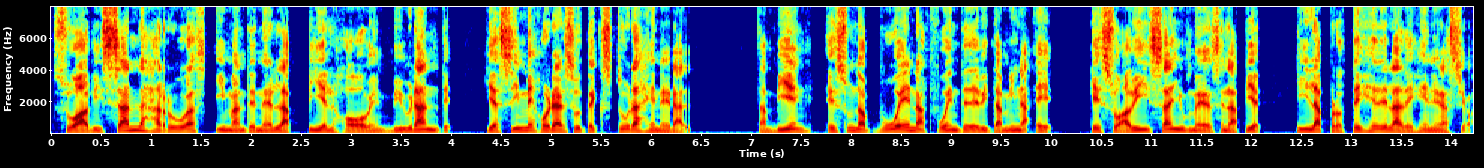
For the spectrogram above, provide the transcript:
suavizar las arrugas y mantener la piel joven, vibrante y así mejorar su textura general. También es una buena fuente de vitamina E que suaviza y humedece la piel y la protege de la degeneración.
